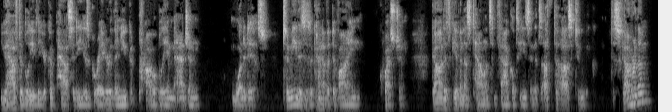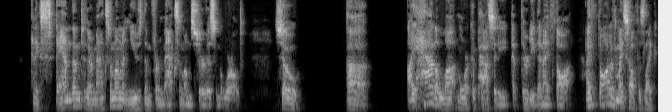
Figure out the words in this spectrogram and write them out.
you have to believe that your capacity is greater than you could probably imagine what it is. To me this is a kind of a divine question. God has given us talents and faculties and it's up to us to discover them and expand them to their maximum and use them for maximum service in the world. So, uh, I had a lot more capacity at 30 than I thought. I thought of myself as like,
